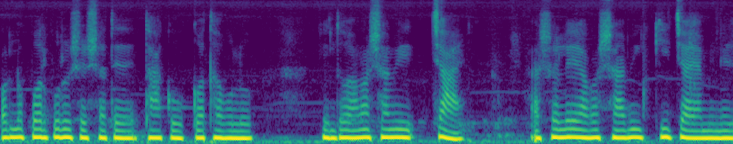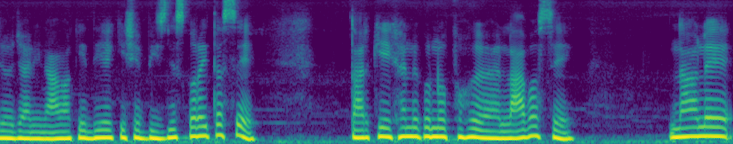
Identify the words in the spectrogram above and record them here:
অন্য পরপুরুষের সাথে থাকুক, কথা বলুক? কিন্তু আমার স্বামী চায়। আসলে আমার স্বামী কি চায় আমি নিজেও জানি না। আমাকে দিয়ে কি সে বিজনেস করাইতেছে? তার কি এখানে কোনো লাভ আছে? নাহলে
